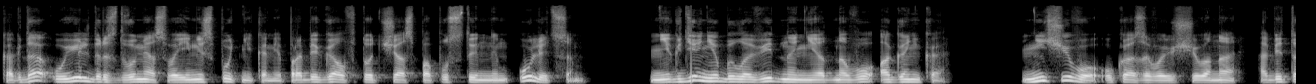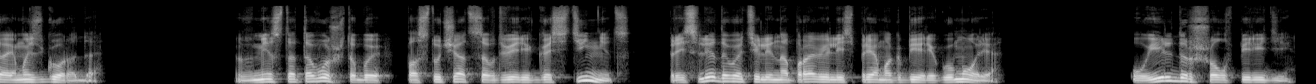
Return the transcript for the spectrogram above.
Когда Уильдер с двумя своими спутниками пробегал в тот час по пустынным улицам, нигде не было видно ни одного огонька. Ничего указывающего на обитаемость города. Вместо того, чтобы постучаться в двери гостиниц, преследователи направились прямо к берегу моря. Уильдер шел впереди.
